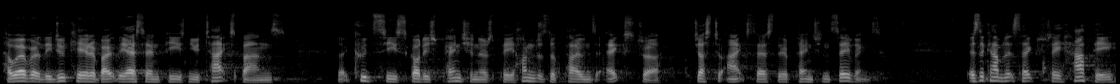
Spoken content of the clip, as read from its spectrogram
However, they do care about the SNP's new tax bans that could see Scottish pensioners pay hundreds of pounds extra just to access their pension savings. Is the Cabinet Secretary happy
